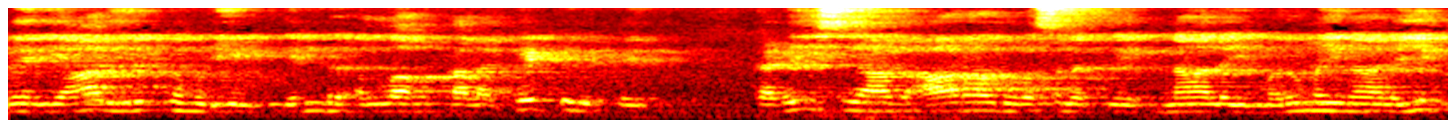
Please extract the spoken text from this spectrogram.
வேறு யார் இருக்க முடியும் என்று அல்லாஹு தாலா கேட்டுவிட்டு கடைசியாக ஆறாவது வசனத்தில் நாளை மறுமை நாளையில்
